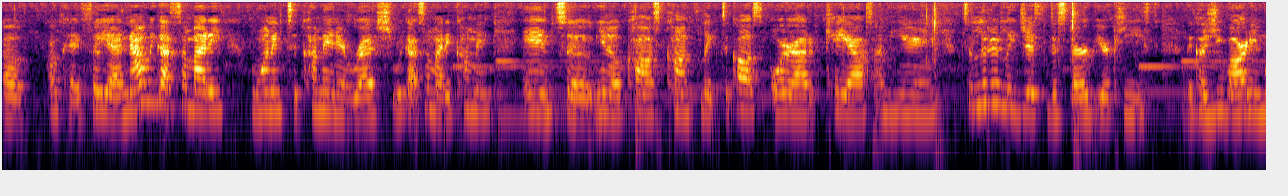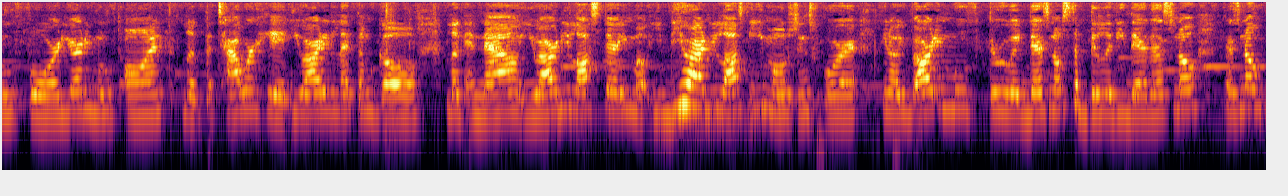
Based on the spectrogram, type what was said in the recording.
Oh, okay. So yeah, now we got somebody wanting to come in and rush. We got somebody coming in to, you know, cause conflict, to cause order out of chaos, I'm hearing, to literally just disturb your peace because you've already moved forward you already moved on. Look the tower hit you already let them go. Look and now you already lost their emo you already lost the emotions for you know you've already moved through it. There's no stability there. There's no there's no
